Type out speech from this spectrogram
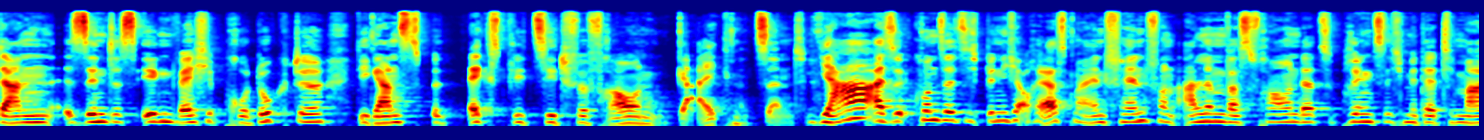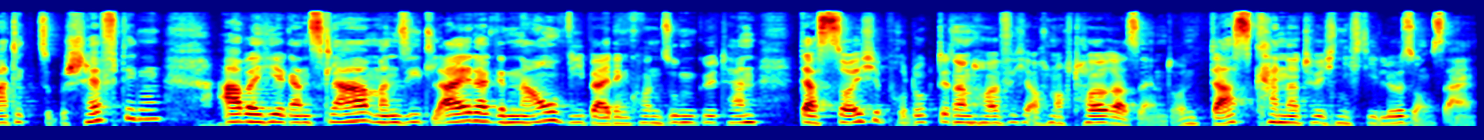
dann sind es irgendwelche Produkte, die ganz explizit für Frauen geeignet sind. Ja, also grundsätzlich bin ich auch erstmal ein Fan von allem, was Frauen dazu bringt, sich mit der Thematik zu beschäftigen. Aber hier ganz klar, man sieht leider genau wie bei den Konsumgütern, dass solche solche Produkte dann häufig auch noch teurer sind. Und das kann natürlich nicht die Lösung sein.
